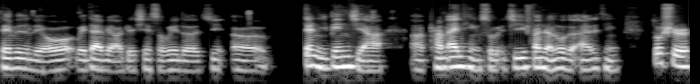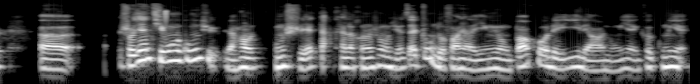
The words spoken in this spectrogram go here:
David 刘为代表这些所谓的基呃。单尼编辑啊啊，prime editing 所谓基于反转录的 editing 都是呃，首先提供了工具，然后同时也打开了合成生物学在众多方向的应用，包括这个医疗、农业、各工业、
